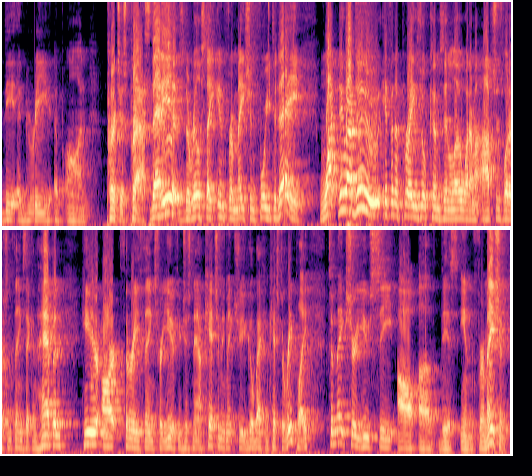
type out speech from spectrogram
the agreed upon purchase price. That is the real estate information for you today. What do I do if an appraisal comes in low? What are my options? What are some things that can happen? Here are three things for you. If you're just now catching me, make sure you go back and catch the replay to make sure you see all of this information.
